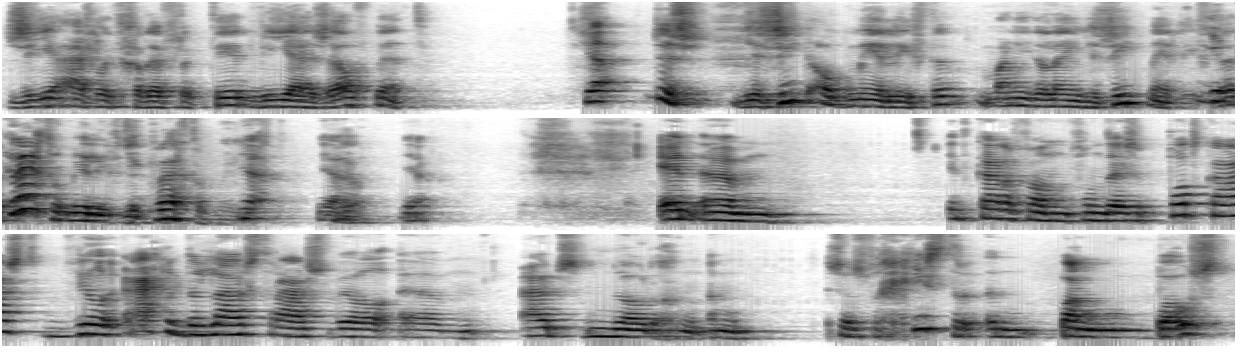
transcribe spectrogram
zie je eigenlijk gereflecteerd wie jij zelf bent. Ja, Dus je ziet ook meer liefde, maar niet alleen je ziet meer liefde, je krijgt ook meer liefde. je krijgt ook meer liefde. Ja, ja, Ja. ja. En ehm, in het kader van, van deze podcast wil ik eigenlijk de luisteraars wel ehm, uitnodigen. Een, zoals we gisteren een bang boos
